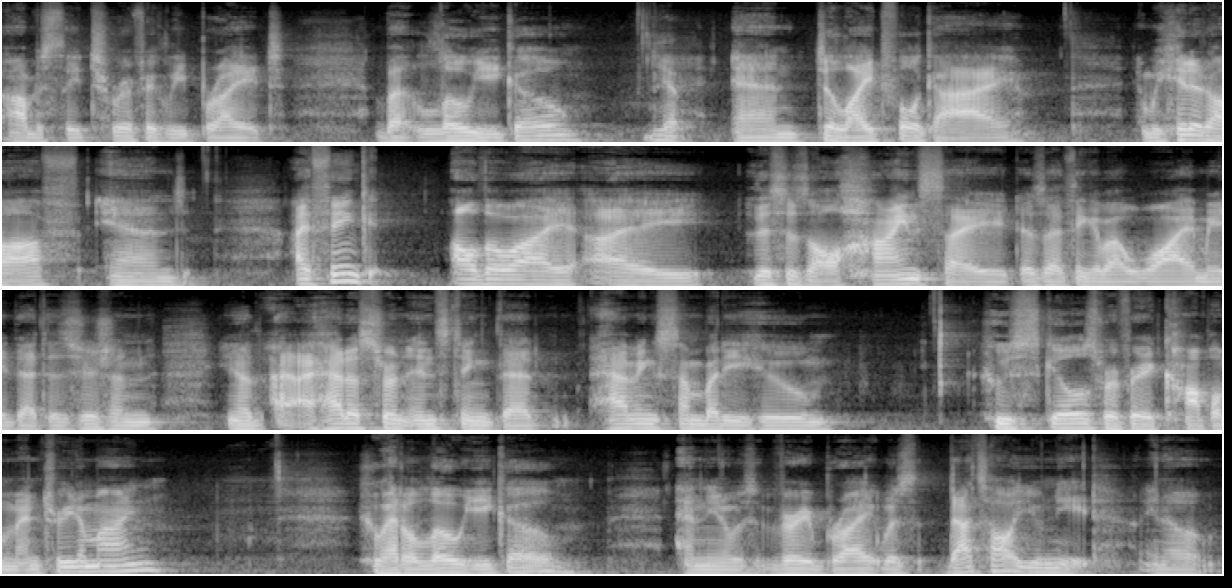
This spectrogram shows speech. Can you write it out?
obviously terrifically bright, but low ego Yep. and delightful guy. And we hit it off. And I think, although I, I this is all hindsight as I think about why I made that decision, you know, I, I had a certain instinct that having somebody who whose skills were very complementary to mine, who had a low ego, and you know was very bright was that's all you need. You know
